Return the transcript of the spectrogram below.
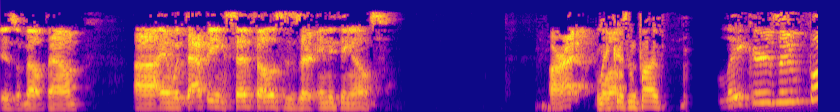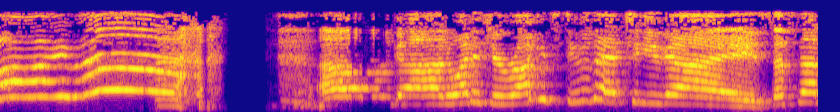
is a meltdown. Uh, and with that being said, fellas, is there anything else? All right. Lakers well, in five. Lakers in five. Ah! oh God! Why did your Rockets do that to you guys? That's not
